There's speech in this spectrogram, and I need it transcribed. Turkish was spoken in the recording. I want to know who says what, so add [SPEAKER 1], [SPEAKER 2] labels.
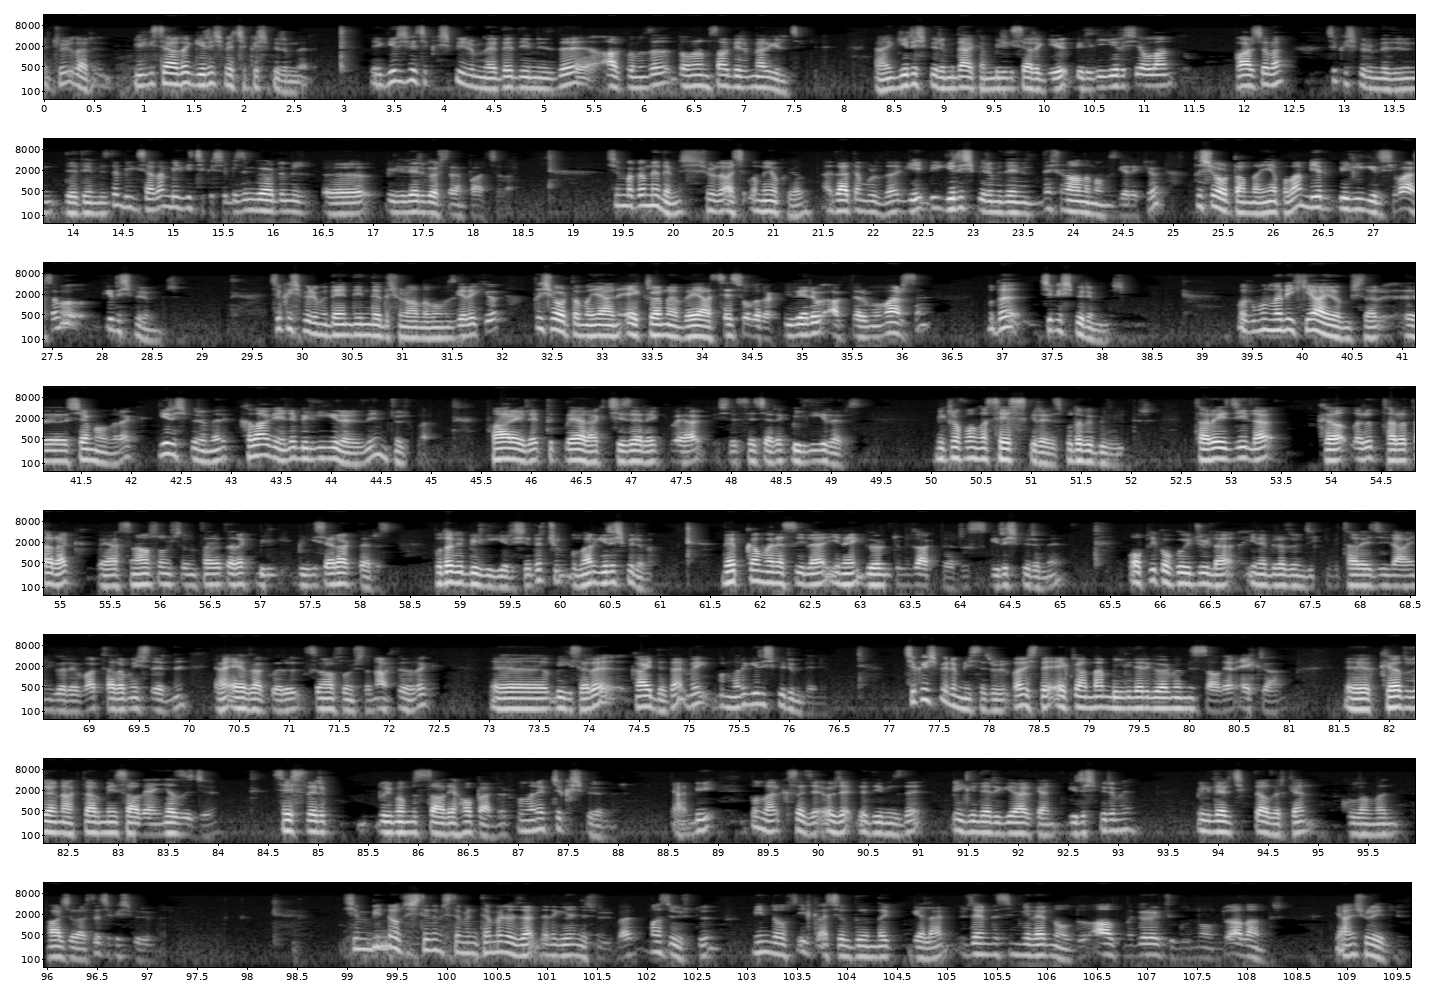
[SPEAKER 1] Evet, çocuklar bilgisayarda giriş ve çıkış birimleri. E, giriş ve çıkış birimleri dediğimizde aklımıza donanımsal birimler gelecek. Yani giriş birimi derken bilgisayara gir- bilgi girişi olan parçalar, çıkış birimi dediğim- dediğimizde bilgisayardan bilgi çıkışı, bizim gördüğümüz e, bilgileri gösteren parçalar. Şimdi bakalım ne demiş? Şurada açıklamayı okuyalım. Ha, Zaten burada bir giriş birimi denildiğinde şunu anlamamız gerekiyor. Dış ortamdan yapılan bir bilgi girişi varsa bu giriş birimidir. Çıkış birimi dendiğinde de şunu anlamamız gerekiyor. Dış ortama yani ekrana veya ses olarak bir veri aktarımı varsa bu da çıkış birimidir. Bakın bunları ikiye ayrılmışlar e, şema olarak. Giriş birimleri klavye ile bilgi gireriz değil mi çocuklar? Fare ile tıklayarak, çizerek veya işte seçerek bilgi gireriz. Mikrofonla ses gireriz. Bu da bir bilgidir. Tarayıcıyla kağıtları taratarak veya sınav sonuçlarını taratarak bilgi, bilgisayara aktarırız. Bu da bir bilgi girişidir. Çünkü bunlar giriş birimi. Web kamerasıyla yine görüntümüzü aktarırız. Giriş birimi. Optik okuyucuyla yine biraz önceki gibi tarayıcıyla aynı görev var. Tarama işlerini yani evrakları, sınav sonuçlarını aktararak e, bilgisayara kaydeder ve bunlara giriş birimi deniyor. Çıkış birimi ise çocuklar işte ekrandan bilgileri görmemizi sağlayan ekran, e, kağıt üzerine aktarmayı sağlayan yazıcı, sesleri duymamızı sağlayan hoparlör. Bunlar hep çıkış birimleri. Yani bir bunlar kısaca özetlediğimizde bilgileri girerken giriş birimi, bilgileri çıktı alırken kullanılan parçalar ise çıkış birimleri. Şimdi Windows işletim sisteminin temel özelliklerine gelince çocuklar, masaüstü Windows ilk açıldığında gelen, üzerinde simgelerin olduğu, altında görev çubuğunun olduğu alandır. Yani şurayı diyor.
